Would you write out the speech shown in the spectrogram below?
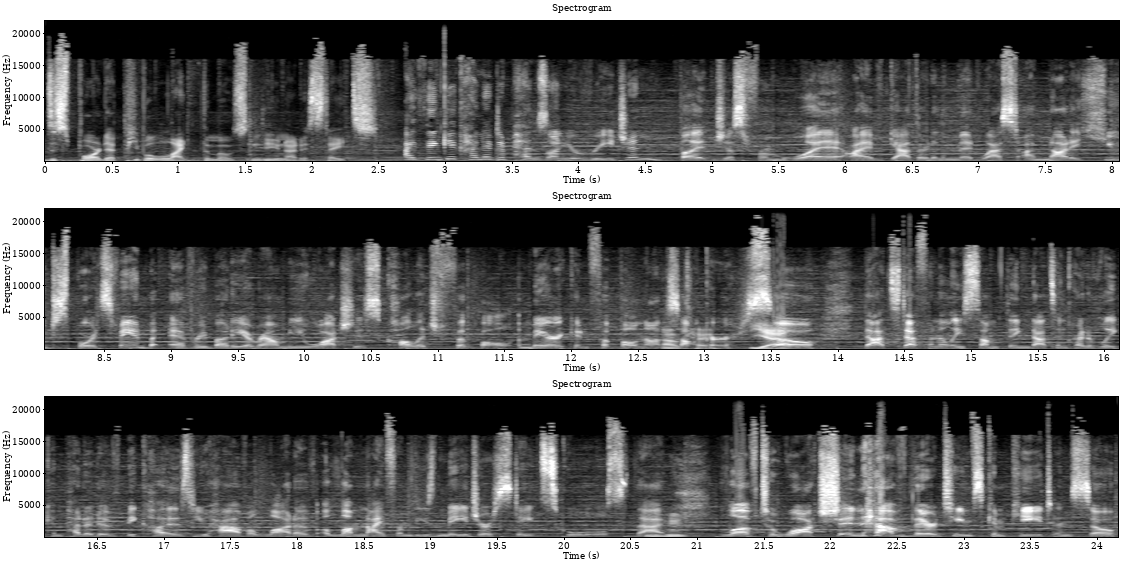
the sport that people like the most in the United States? I think it kind of depends on your region, but just from what I've gathered in the Midwest, I'm not a huge sports fan, but everybody around me watches college football, American football, not Okay. soccer. Yeah. So that's definitely something that's incredibly competitive because you have a lot of alumni from these major state schools that Mm-hmm. love to watch and have their teams compete. And so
